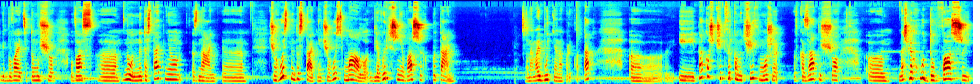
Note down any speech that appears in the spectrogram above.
відбувається тому, що у вас е, ну, недостатньо знань, е, чогось недостатньо, чогось мало для вирішення ваших питань. На майбутнє, наприклад, так? І також четвірка мечів може сказати, що на шляху до вашої,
